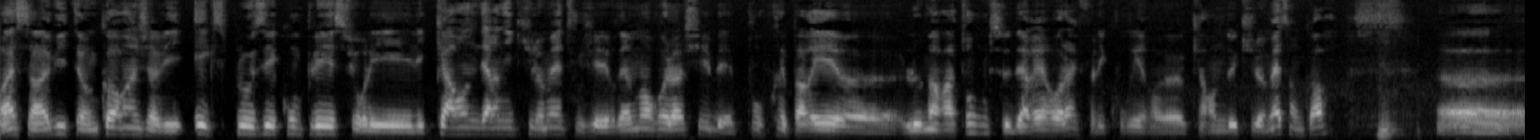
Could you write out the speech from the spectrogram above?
ouais, ça va vite. Et encore, hein, j'avais explosé complet sur les, les 40 derniers kilomètres où j'ai vraiment relâché ben, pour préparer euh, le marathon. Parce que derrière, voilà, il fallait courir euh, 42 kilomètres encore. Euh,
